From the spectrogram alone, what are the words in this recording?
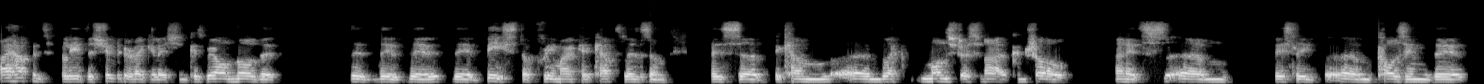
I happen to believe there should be regulation because we all know that the, the, the, the beast of free market capitalism has uh, become um, like monstrous and out of control. And it's, um, basically um, causing the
